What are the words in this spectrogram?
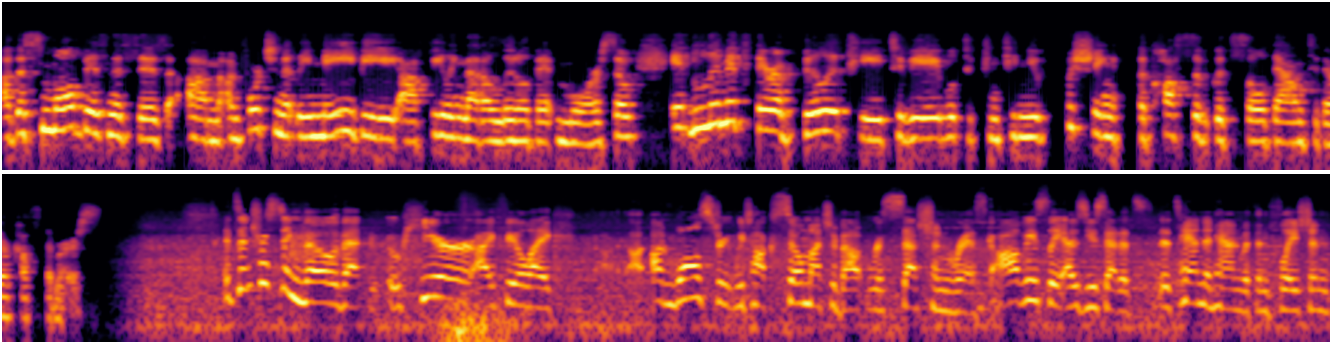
uh, the small businesses, um, unfortunately, may be uh, feeling that a little bit more. So it limits their ability to be able to continue pushing the costs of goods sold down to their customers. It's interesting, though, that here I feel like on Wall Street, we talk so much about recession risk. Obviously, as you said, it's it's hand in hand with inflation.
